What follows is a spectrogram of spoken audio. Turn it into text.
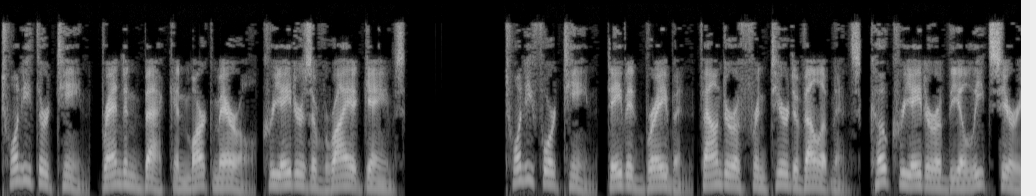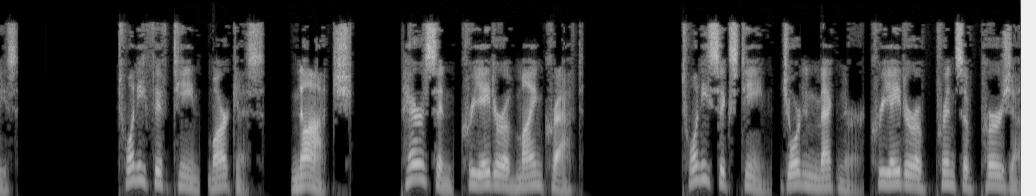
2013, Brandon Beck and Marc Merrill creators of Riot Games. 2014, David Braben founder of Frontier Developments, co-creator of the Elite series. 2015, Markus Notch Persson creator of Minecraft. 2016, Jordan Mechner creator of Prince of Persia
